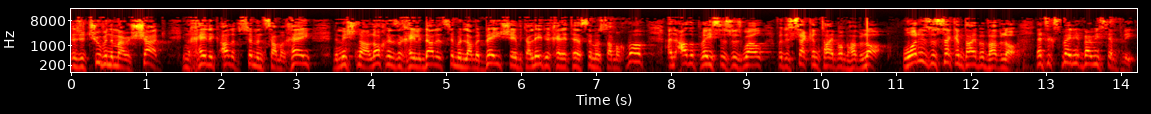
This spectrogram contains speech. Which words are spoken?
There's a truth in the Maharshag in Chelik Aleph Simon Samachei. The Mishnah Aloch is in Chelik Dalet Simon Lamed Bey. Shevet HaLevi Chelik Tes Simon Samach Vov. And other places as well for the second type of Havlah. What is the second type of Havlah? Let's explain it very simply.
